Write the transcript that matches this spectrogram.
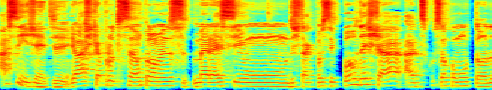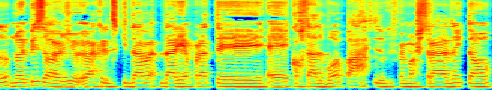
assim, gente, eu acho que a produção pelo menos merece um destaque possível por deixar a discussão como um todo no episódio. Eu acredito que dava, daria para ter é, cortado boa parte do que foi mostrado. Então,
